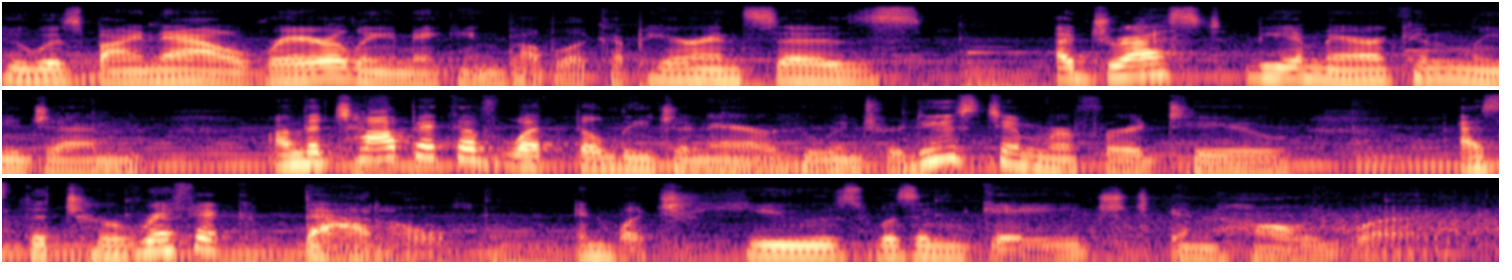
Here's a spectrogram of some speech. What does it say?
who was by now rarely making public appearances, addressed the American Legion on the topic of what the Legionnaire who introduced him referred to as the terrific battle in which Hughes was engaged in Hollywood.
